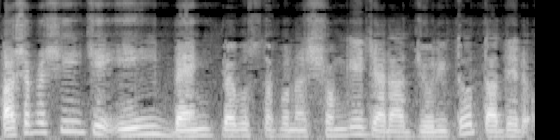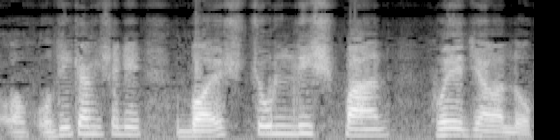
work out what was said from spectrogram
পাশাপাশি যে এই ব্যাংক ব্যবস্থাপনার সঙ্গে যারা জড়িত তাদের অধিকাংশেরই বয়স চল্লিশ পার হয়ে যাওয়া লোক।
